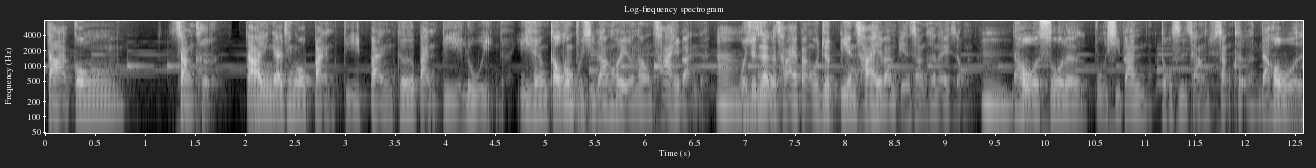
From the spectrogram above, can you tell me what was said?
打工上课。大家应该听过板地板歌板地录影的，以前高中补习班会有那种擦黑板的，嗯，我就是那个擦黑板，我就边擦黑板边上课那一种，嗯，然后我所有的补习班都是这样去上课，然后我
